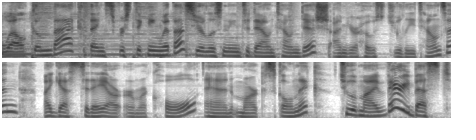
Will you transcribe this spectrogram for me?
Welcome back. Thanks for sticking with us. You're listening to Downtown Dish. I'm your host, Julie Townsend. My guests today are Irma Cole and Mark Skolnic, two of my very best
